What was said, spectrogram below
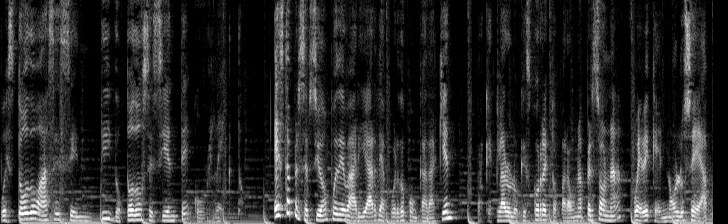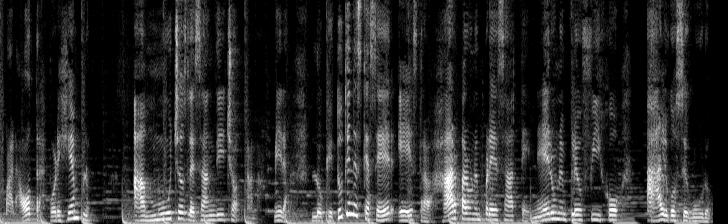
pues todo hace sentido, todo se siente correcto. Esta percepción puede variar de acuerdo con cada quien, porque claro, lo que es correcto para una persona puede que no lo sea para otra. Por ejemplo, a muchos les han dicho, no, no, Mira, lo que tú tienes que hacer es trabajar para una empresa, tener un empleo fijo, algo seguro.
